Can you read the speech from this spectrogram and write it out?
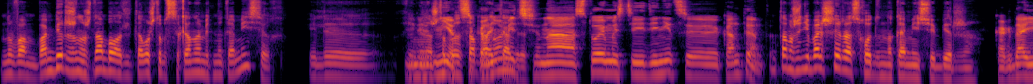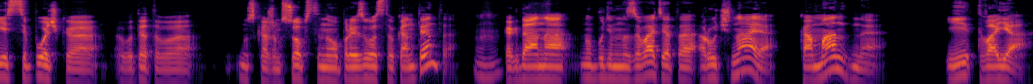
Ну, вам, вам биржа нужна была для того, чтобы сэкономить на комиссиях? Или именно чтобы Нет, собрать сэкономить адрес? на стоимости единицы контента. Ну, там же небольшие расходы на комиссию биржи. Когда есть цепочка вот этого, ну, скажем, собственного производства контента, угу. когда она, ну, будем называть это ручная, командная и твоя,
